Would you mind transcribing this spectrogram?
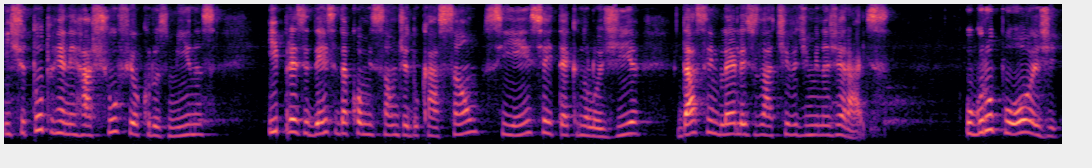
Instituto René Rachuf Fiocruz Minas e Presidência da Comissão de Educação, Ciência e Tecnologia da Assembleia Legislativa de Minas Gerais. O grupo hoje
